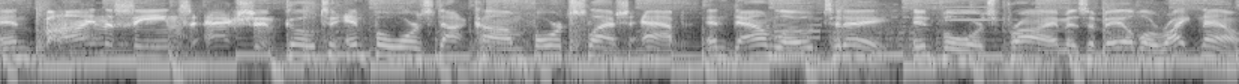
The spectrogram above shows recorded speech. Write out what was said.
and behind the scenes action. Go to InfoWars.com forward slash app and download today today. InfoWars Prime is available right now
